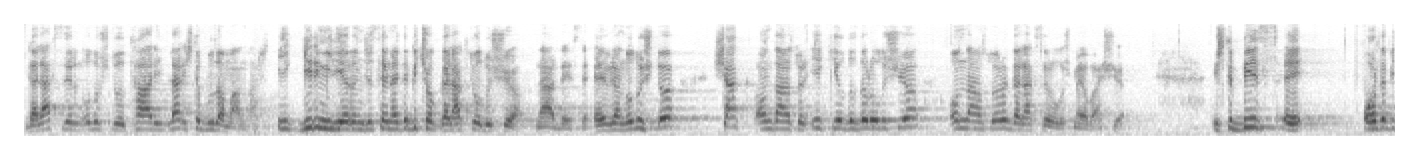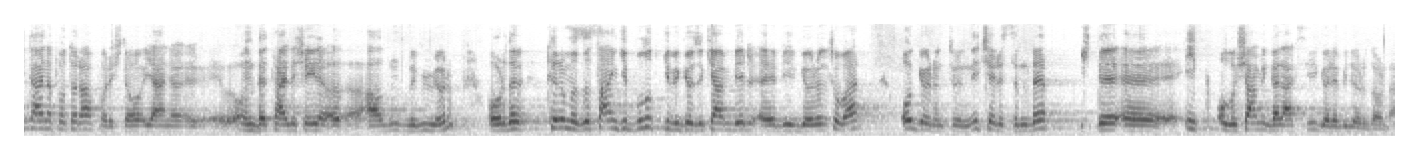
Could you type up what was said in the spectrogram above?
galaksilerin oluştuğu tarihler işte bu zamanlar. İlk 1 milyarıncı senede birçok galaksi oluşuyor neredeyse. Evren oluştu. Şak ondan sonra ilk yıldızlar oluşuyor. Ondan sonra galaksiler oluşmaya başlıyor. İşte biz e, orada bir tane fotoğraf var işte o yani e, onun detaylı şeyi e, aldınız mı bilmiyorum. Orada kırmızı sanki bulut gibi gözüken bir e, bir görüntü var. O görüntünün içerisinde işte e, ilk oluşan bir galaksiyi görebiliyoruz orada.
